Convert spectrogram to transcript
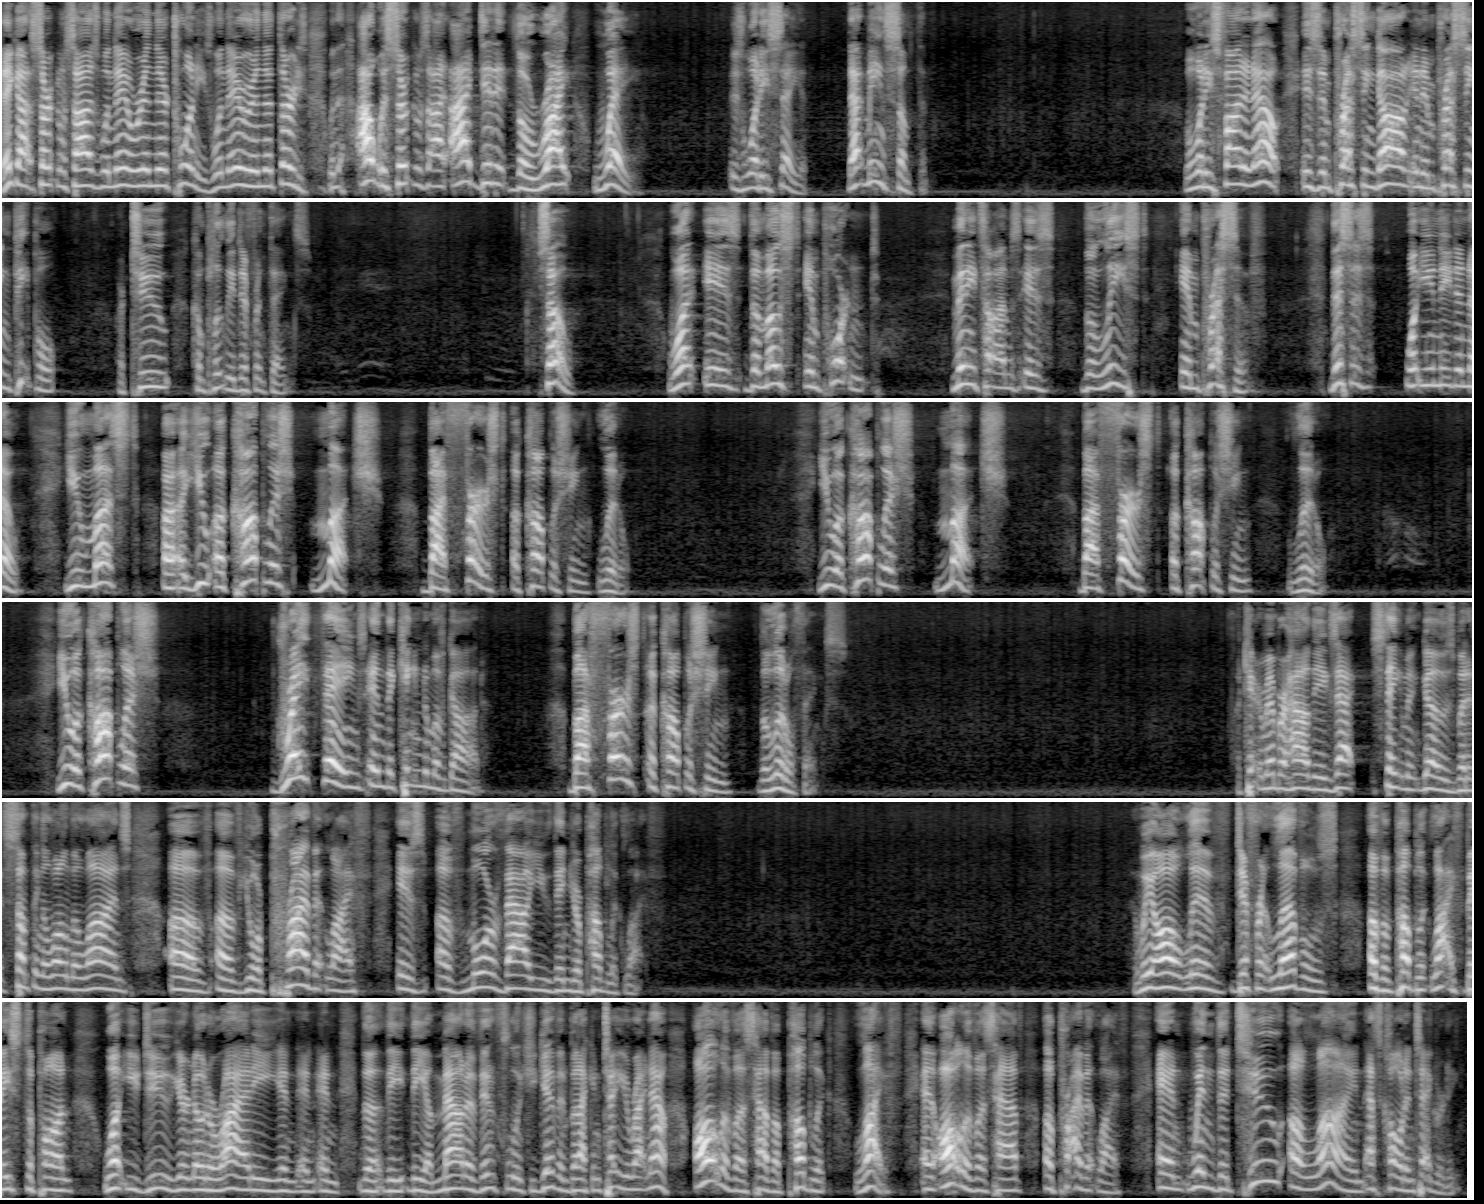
They got circumcised when they were in their 20s, when they were in their 30s. When I was circumcised, I did it the right way, is what he's saying. That means something. But what he's finding out is impressing God and impressing people are two completely different things. So, what is the most important many times is the least impressive. This is what you need to know. You must, uh, uh, you accomplish much by first accomplishing little. You accomplish much by first accomplishing little. You accomplish great things in the kingdom of God by first accomplishing the little things. I can't remember how the exact statement goes, but it's something along the lines of, of your private life is of more value than your public life. And we all live different levels of a public life based upon what you do, your notoriety, and, and, and the, the, the amount of influence you give in. But I can tell you right now, all of us have a public life, and all of us have a private life. And when the two align, that's called integrity.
